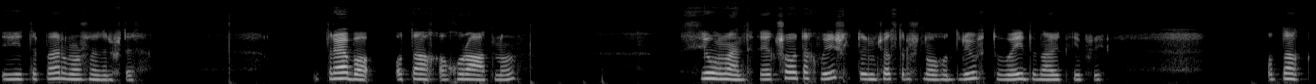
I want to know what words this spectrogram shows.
І тепер можна дрифтити. Треба отак акуратно. Всі моментики. Якщо отак вийшло, то нічого страшного. Дрифт вийде навіть ліпший. Отак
